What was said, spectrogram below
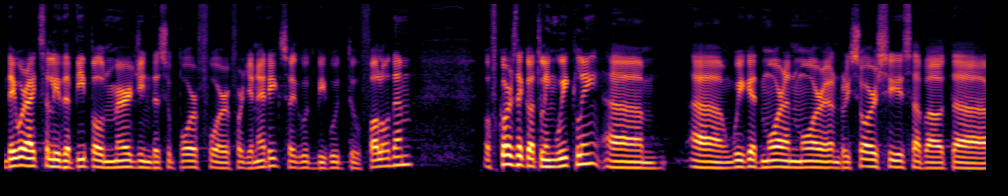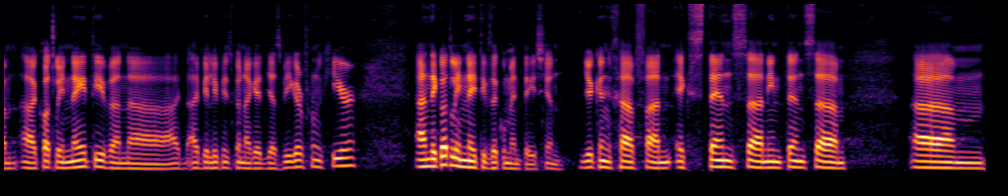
They were actually the people merging the support for, for generics, so it would be good to follow them. Of course, the Kotlin Weekly. Um, uh, we get more and more resources about uh, uh, Kotlin native, and I, I, believe it's going to get just bigger from here. And the Kotlin native documentation. You can have an extensive, an intense um, um,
